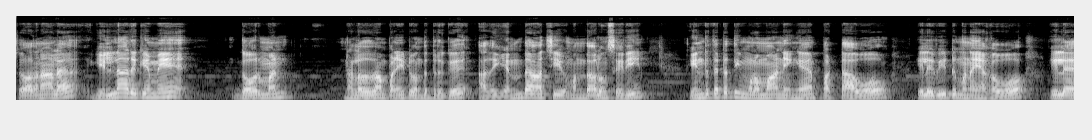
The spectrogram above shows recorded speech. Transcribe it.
ஸோ அதனால் எல்லாருக்குமே கவர்மெண்ட் நல்லது தான் பண்ணிட்டு வந்துட்டுருக்கு. அது எந்த ஆட்சி வந்தாலும் சரி இந்த திட்டத்தின் மூலமாக நீங்கள் பட்டாவோ இல்லை வீட்டு மனையாகவோ இல்லை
